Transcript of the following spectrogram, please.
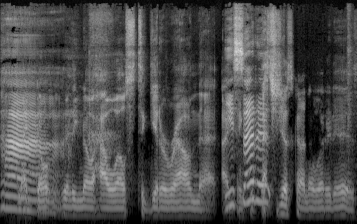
And I Ah, don't really know how else to get around that. I He think said that That's just kind of what it is.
